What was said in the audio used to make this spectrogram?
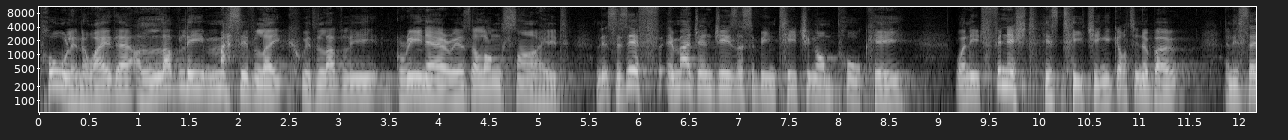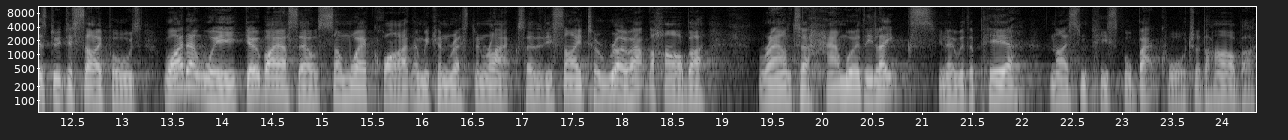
Poole in a way. They're a lovely, massive lake with lovely green areas alongside. And it's as if, imagine Jesus had been teaching on Poole Quay. When he'd finished his teaching, he got in a boat and he says to his disciples, Why don't we go by ourselves somewhere quiet and we can rest and relax? So they decide to row out the harbour round to Hamworthy Lakes, you know, with a pier, nice and peaceful backwater of the harbour.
